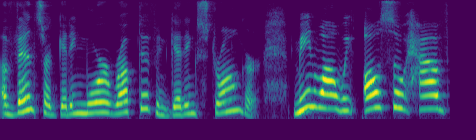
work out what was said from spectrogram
events are getting more eruptive and getting stronger. Meanwhile, we also have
